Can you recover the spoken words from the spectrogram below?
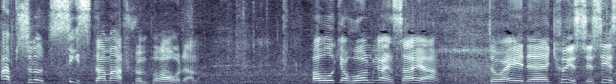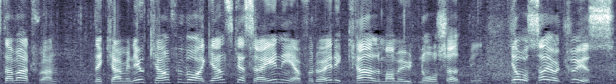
absolut sista matchen på raden. Vad brukar Holmgren säga? Då är det kryss i sista matchen. Det kan vi nog kanske vara ganska så eniga för då är det Kalmar mot Norrköping. Jag säger kryss.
